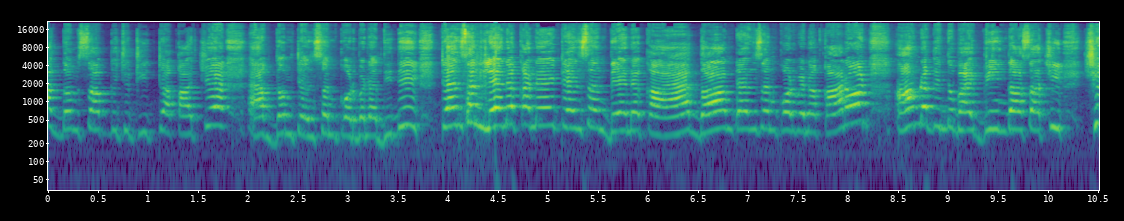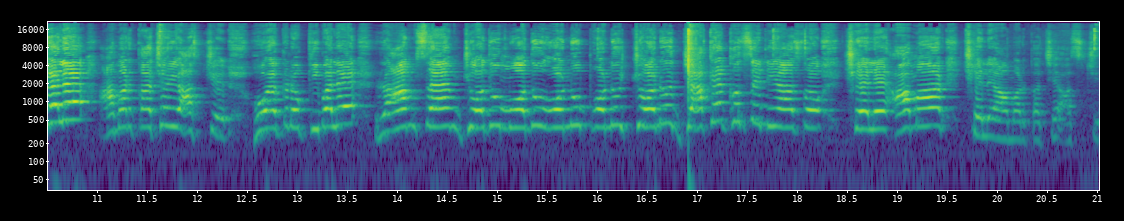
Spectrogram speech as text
একদম সব কিছু ঠিকঠাক আছে, একদম টেনশন করবে না দিদি। টেনশন লেনে কা নেই টেনশন দেনে কা। একদম টেনশন করবে না। কারণ আমরা কিন্তু ভাই বিন্দাস আছি। ছেলে আমার কাছেই আসছে। হয়ে কি বলে? রাম, শ্যাম, যদু, মধু অনুপ অনু চনু, যাকে খুশি নিয়ে আসো। ছেলে আমার ছেলে আমার কাছে আসছে।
